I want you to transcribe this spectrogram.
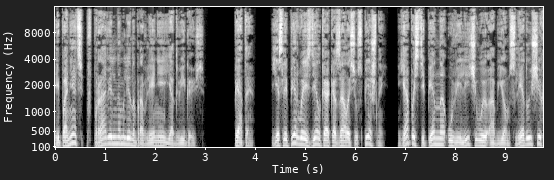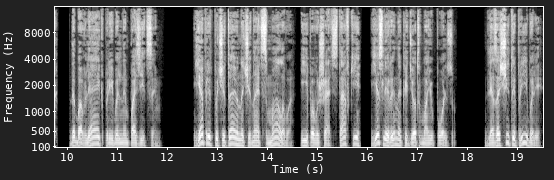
и понять, в правильном ли направлении я двигаюсь. Пятое. Если первая сделка оказалась успешной, я постепенно увеличиваю объем следующих, добавляя к прибыльным позициям. Я предпочитаю начинать с малого и повышать ставки, если рынок идет в мою пользу. Для защиты прибыли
